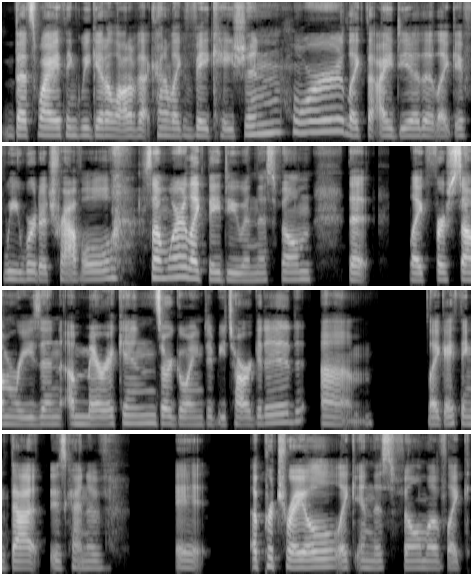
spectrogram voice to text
that's why I think we get a lot of that kind of like vacation horror, like the idea that like if we were to travel somewhere like they do in this film that like for some reason Americans are going to be targeted. Um like I think that is kind of a, a portrayal like in this film of like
